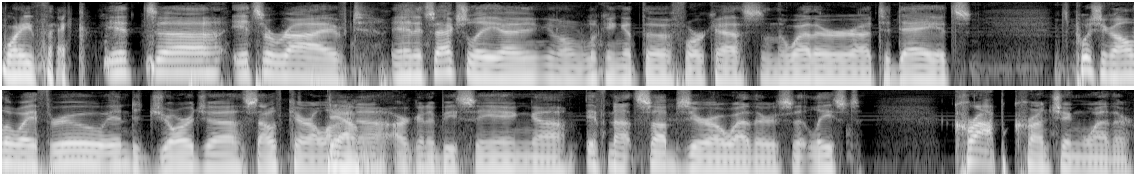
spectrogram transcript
What do you think? It uh, it's arrived, and it's actually uh, you know looking at the forecasts and the weather uh, today, it's it's pushing all the way through into Georgia, South Carolina Yeah. are going to be seeing, uh, if not sub-zero weathers, at least crop crunching weather.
